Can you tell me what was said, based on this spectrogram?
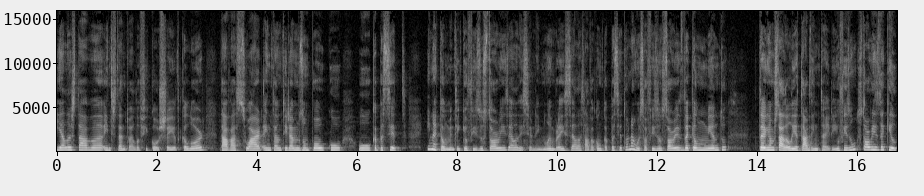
e ela estava, entretanto, ela ficou cheia de calor, estava a suar, então tiramos um pouco o capacete. E naquele momento em que eu fiz o stories, ela disse: Eu nem me lembrei se ela estava com capacete ou não. Eu só fiz um stories daquele momento que tínhamos estado ali a tarde inteira. E eu fiz um stories daquilo.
